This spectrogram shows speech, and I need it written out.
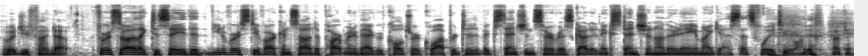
what did you find out? First of all, I'd like to say that the University of Arkansas Department of Agriculture Cooperative Extension Service got an extension on their name, I guess. That's way too long. okay.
